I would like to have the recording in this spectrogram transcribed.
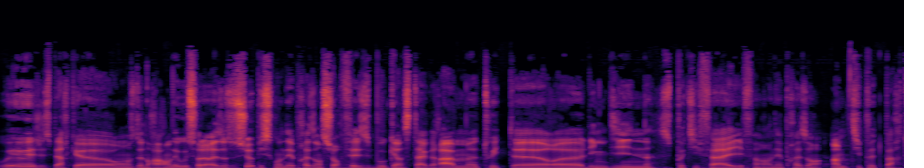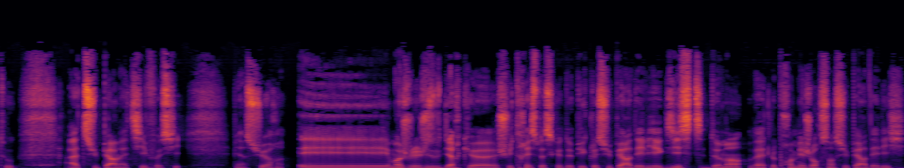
Oui, oui, j'espère qu'on se donnera rendez-vous sur les réseaux sociaux puisqu'on est présent sur Facebook, Instagram, Twitter, LinkedIn, Spotify. Enfin, on est présent un petit peu de partout. À Super Natif aussi, bien sûr. Et moi, je voulais juste vous dire que je suis triste parce que depuis que le Super Daily existe, demain va être le premier jour sans Super Daily.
